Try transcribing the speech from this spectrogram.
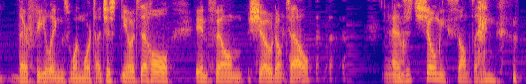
their feelings one more time. Just you know, it's that whole in film show don't tell, yeah. and just show me something.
